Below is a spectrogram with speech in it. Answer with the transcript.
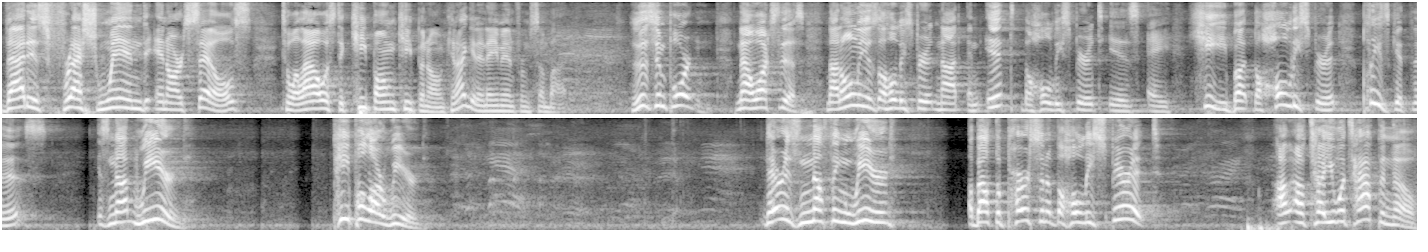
That is fresh wind in our cells to allow us to keep on keeping on. Can I get an amen from somebody? This is important. Now, watch this. Not only is the Holy Spirit not an it, the Holy Spirit is a he, but the Holy Spirit, please get this, is not weird. People are weird. There is nothing weird about the person of the Holy Spirit. I'll, I'll tell you what's happened though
